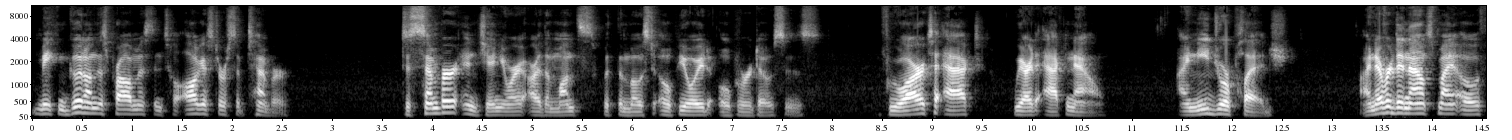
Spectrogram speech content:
making good on this promise until August or September. December and January are the months with the most opioid overdoses. If we are to act, we are to act now. I need your pledge. I never denounced my oath.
